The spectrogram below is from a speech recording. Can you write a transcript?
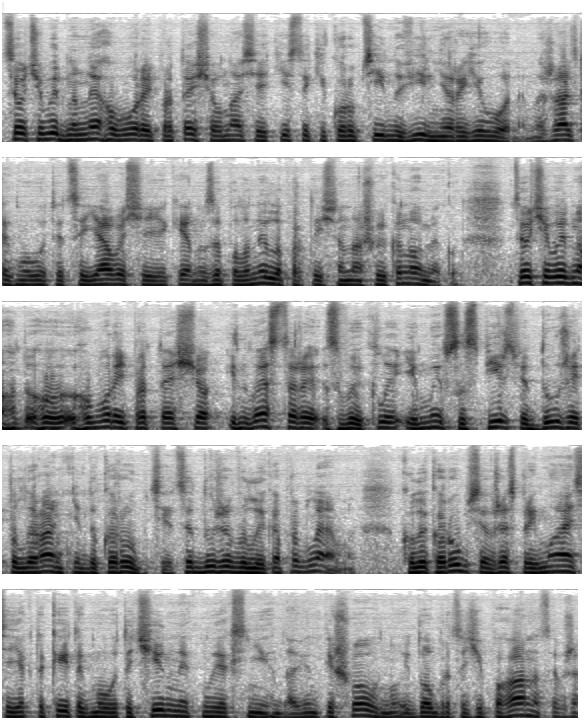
це очевидно не говорить про те, що у нас є якісь такі корупційно вільні регіони. На жаль, так мовити, це явище, яке ну заполонило практично нашу економіку. Це очевидно го- го- говорить про те, що інвестори звикли, і ми в суспільстві дуже толерантні до корупції. Це дуже велика проблема. Коли корупція вже сприймається як такий, так мовити, чинник, ну як сніг. Да. Він пішов, ну і добре це чи погано, це вже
